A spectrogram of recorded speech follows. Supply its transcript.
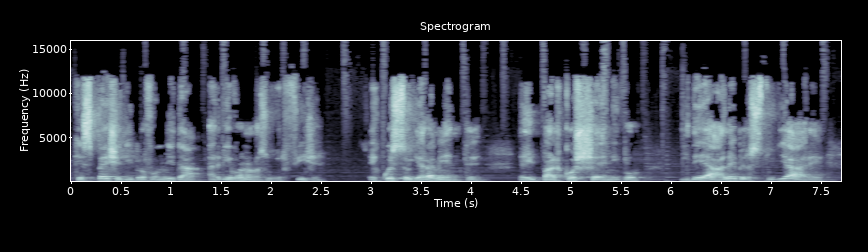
che specie di profondità arrivano alla superficie e questo chiaramente è il palcoscenico ideale per studiare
